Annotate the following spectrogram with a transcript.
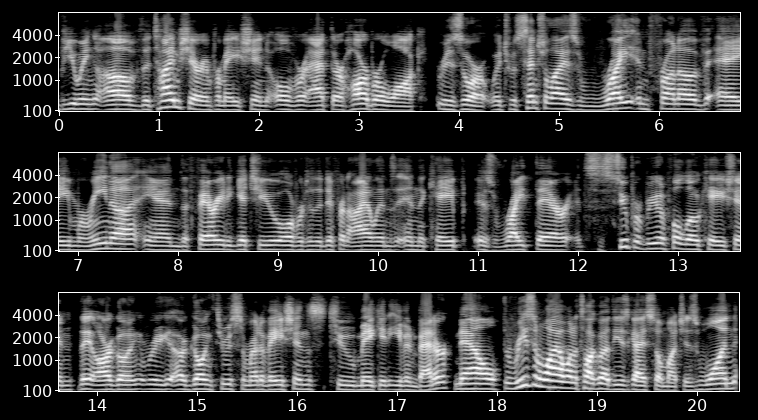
viewing of the timeshare information over at their Harbor Walk resort, which was centralized right in front of a marina, and the ferry to get you over to the different islands in the Cape is right there. It's a super beautiful location. They are going re- are going through some renovations to make it even better. Now, the reason why I want to talk about these guys so much is one,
